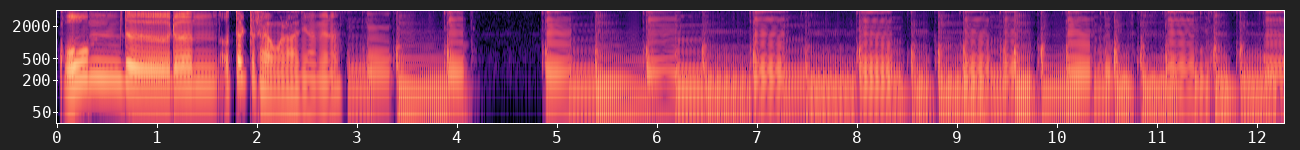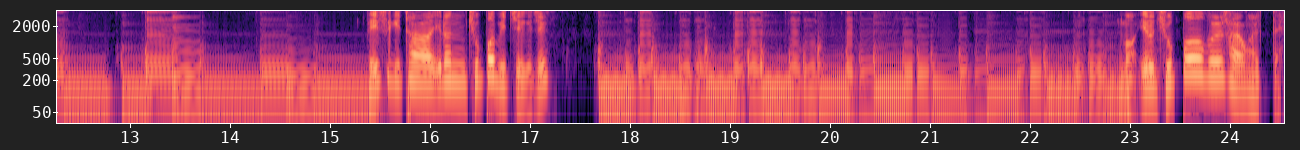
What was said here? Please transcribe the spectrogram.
고음들은 어떨 때 사용을 하냐면은 베이스 기타 이런 주법 있지 그지? 뭐 이런 주법을 사용할 때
